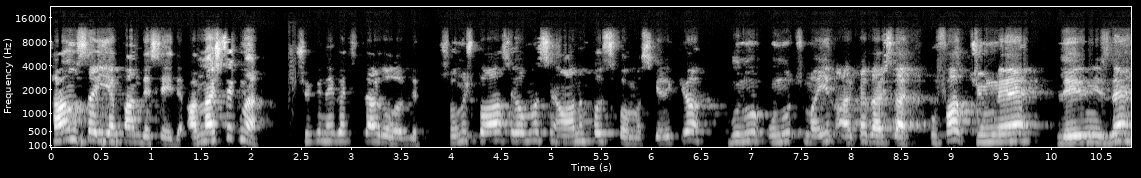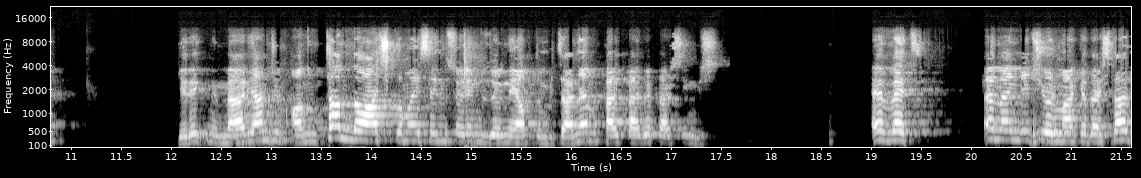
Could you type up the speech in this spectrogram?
Tam sayı yapan deseydi. Anlaştık mı? Çünkü negatifler de olabilir. Sonuç doğal sayı olması için A'nın pozitif olması gerekiyor. Bunu unutmayın arkadaşlar. Ufak cümlelerinizde gerek mi? Meryem'cim anın tam da o açıklamayı senin söylemin üzerine yaptım bir tanem. Kalp kalbe karşıymış. Evet. Hemen geçiyorum arkadaşlar.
